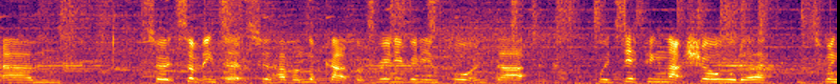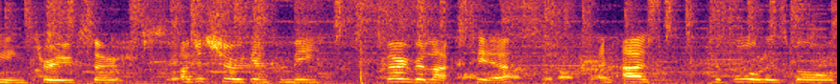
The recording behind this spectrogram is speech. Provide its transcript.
um, so it's something to, to have a look at, but really, really important that we're dipping that shoulder and swinging through. So I'll just show again for me, very relaxed here, and as the ball is bowled,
